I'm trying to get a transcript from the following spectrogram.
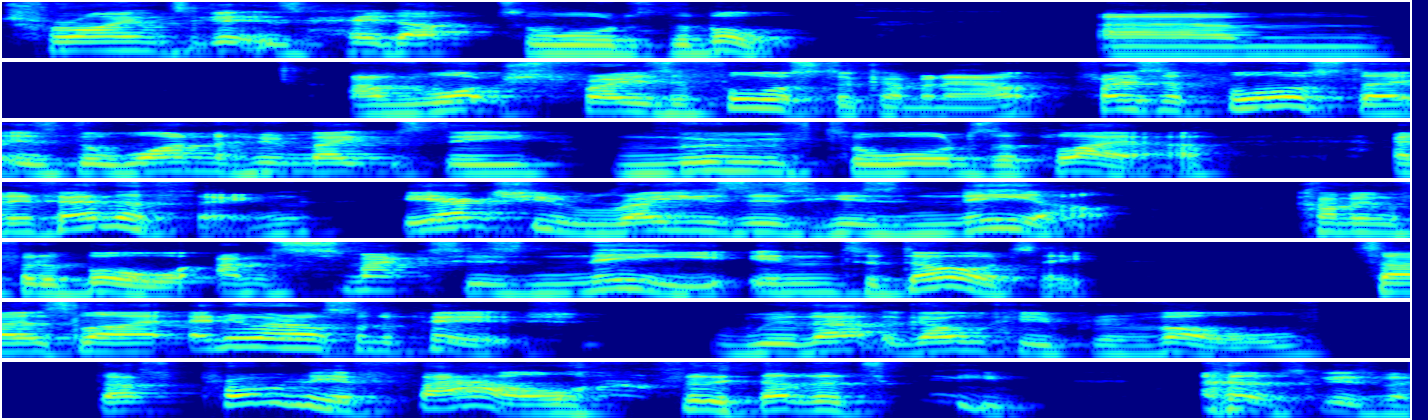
trying to get his head up towards the ball. Um, I've watched Fraser Forster coming out. Fraser Forster is the one who makes the move towards the player. And if anything, he actually raises his knee up coming for the ball and smacks his knee into Doherty. So it's like anywhere else on the pitch without the goalkeeper involved, that's probably a foul for the other team. Excuse me,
